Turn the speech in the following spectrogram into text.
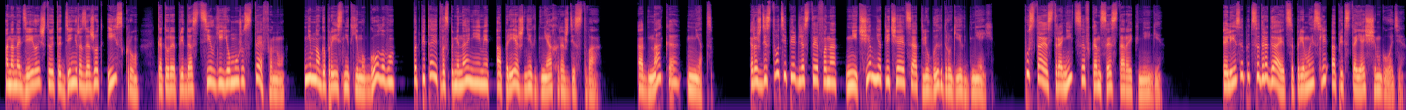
Она надеялась, что этот день разожжет искру, которая придаст сил ее мужу Стефану, немного прояснит ему голову, подпитает воспоминаниями о прежних днях Рождества. Однако нет. Рождество теперь для Стефана ничем не отличается от любых других дней. Пустая страница в конце старой книги. Элизабет содрогается при мысли о предстоящем годе.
